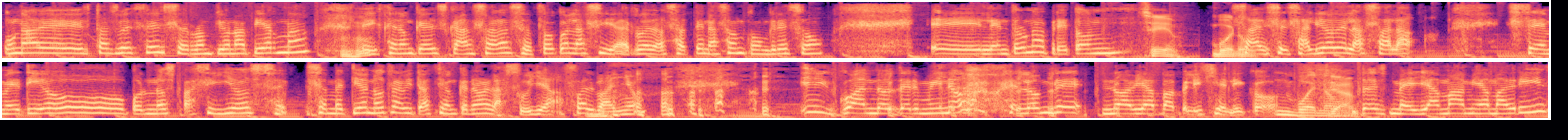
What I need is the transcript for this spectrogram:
una de estas veces se rompió una pierna, Ujú. le dijeron que descansara, se fue con la silla de ruedas a Atenas a un congreso, eh, le entró un apretón, Sí, bueno. Se salió de la sala, se metió por unos pasillos, se, se metió en otra habitación que no era la suya, fue al baño. y cuando terminó, el hombre no había papel higiénico. Bueno. Ya. Entonces me llama a mí a Madrid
